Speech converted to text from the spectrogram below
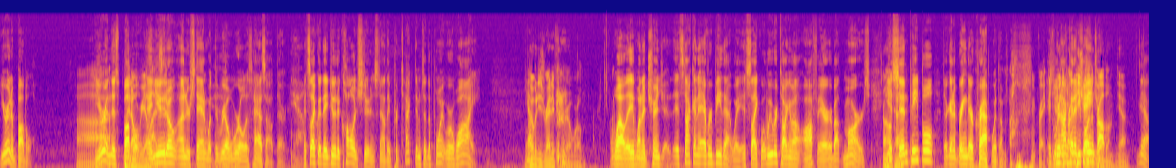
you're in a bubble. Uh, You're in this bubble, and you it. don't understand what the real world is, has out there. Yeah. It's like what they do to college students now. They protect them to the point where why? Nobody's ready for the real world. Well, they want to change. It's not going to ever be that way. It's like what we were talking about off air about Mars. Oh, you okay. send people, they're going to bring their crap with them. right, because You're we're not gonna people are the change it. problem. Yeah. Yeah.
